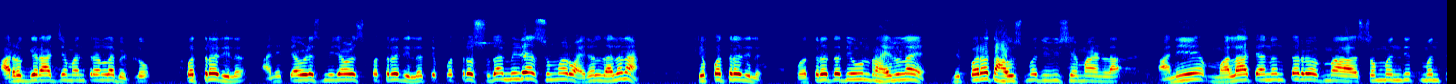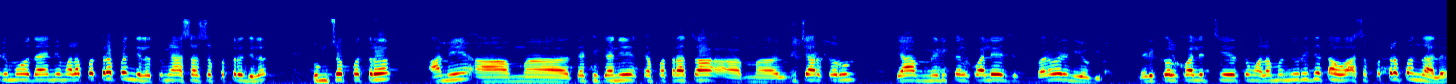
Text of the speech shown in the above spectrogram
आरोग्य राज्यमंत्र्यांना भेटलो. पत्र दिलं आणि त्यावेळेस मी ज्यावेळेस पत्र दिलं ते पत्र सुद्धा मीडियासमोर व्हायरल झालं ना. ते पत्र दिलं. पत्र तर देऊन राहिलो नाही. मी परत हाऊसमध्ये विषय मांडला आणि मला त्यानंतर संबंधित मंत्री महोदयांनी मला पत्र पण दिलं. तुम्ही असं असं पत्र दिलं. तुमचं पत्र आम्ही त्या ठिकाणी त्या पत्राचा विचार करून त्या मेडिकल कॉलेज बरोबर आहे ना योगी? मेडिकल कॉलेजची तुम्हाला मंजुरी देत आहो असं पत्र पण झालं.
